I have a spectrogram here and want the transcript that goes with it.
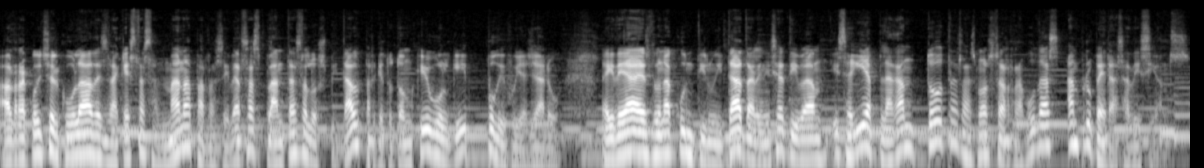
El recull circula des d'aquesta setmana per les diverses plantes de l'hospital perquè tothom qui ho vulgui pugui fullejar-ho. La idea és donar continuïtat a la iniciativa i seguir aplegant totes les mostres rebudes en properes edicions.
